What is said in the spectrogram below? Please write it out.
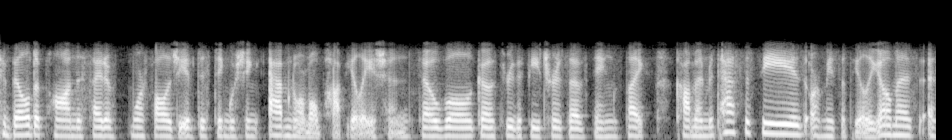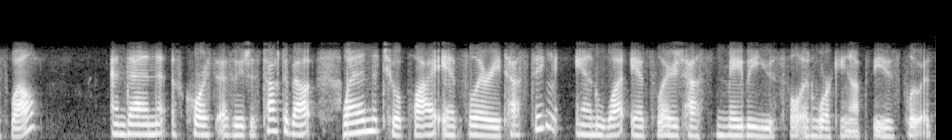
to build upon the cytomorphology of distinguishing abnormal populations. So we'll go through the features of things like common metastases or mesotheliomas as well. And then, of course, as we just talked about, when to apply ancillary testing and what ancillary tests may be useful in working up these fluids.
